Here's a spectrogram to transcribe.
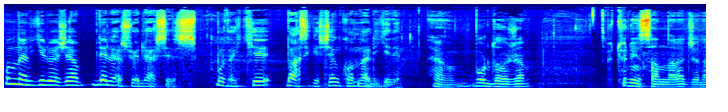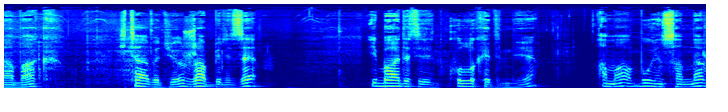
Bununla ilgili hocam neler söylersiniz? Buradaki bahsi geçen konularla ilgili. Evet, burada hocam bütün insanlara Cenab-ı Hak hitap ediyor. Rabbinize ibadet edin, kulluk edin diye. Ama bu insanlar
